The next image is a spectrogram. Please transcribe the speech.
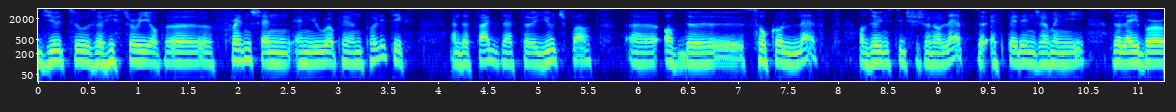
due to the history of uh, French and, and, European politics and the fact that a huge part uh, of the so-called left of the institutional left, the SPD in Germany, the Labour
